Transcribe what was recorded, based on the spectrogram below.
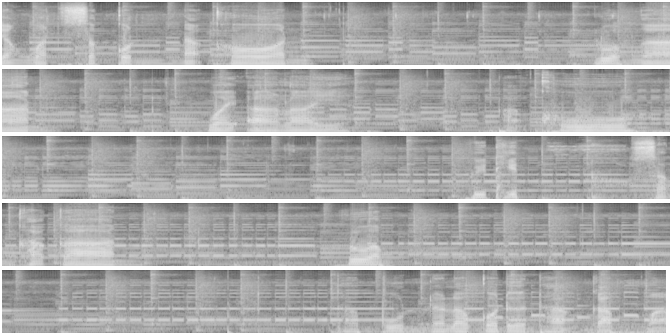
จังหวัดสกลนคร ร่วมงาน ไว้อาลัยพระครู วิทิตสังฆการ ร่วม ทำบุญแล้วเราก็เดินทางกลับมา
